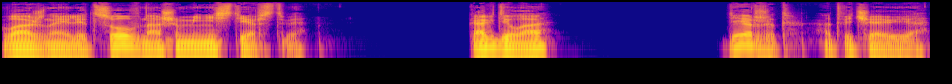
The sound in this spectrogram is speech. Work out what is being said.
важное лицо в нашем министерстве. «Как дела?» «Держит», — отвечаю я.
